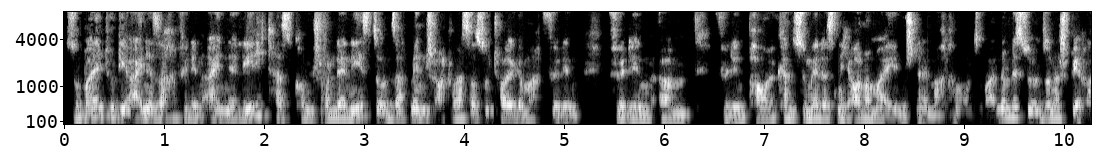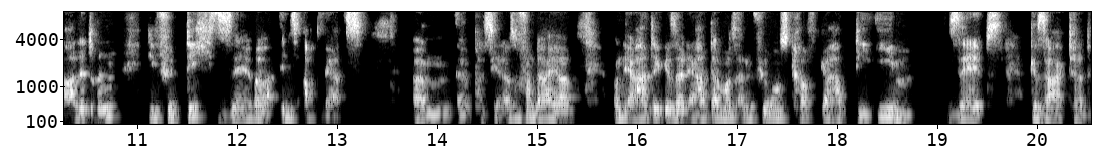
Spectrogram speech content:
sobald du die eine Sache für den einen erledigt hast, kommt schon der nächste und sagt, Mensch, ach, du hast das so toll gemacht für den, für den, ähm, für den Paul, kannst du mir das nicht auch nochmal eben schnell machen und so weiter. Dann bist du in so einer Spirale drin, die für dich selber ins Abwärts ähm, äh, passiert. Also von daher, und er hatte gesagt, er hat damals eine Führungskraft gehabt, die ihm selbst gesagt hat,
